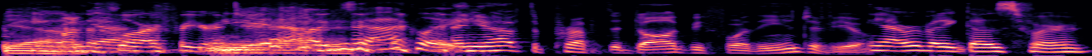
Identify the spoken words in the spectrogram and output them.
Yeah. On the floor for your interview. Yeah, exactly. and you have to prep the dog before the interview. Yeah, everybody goes for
